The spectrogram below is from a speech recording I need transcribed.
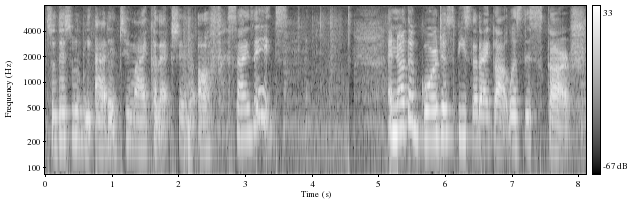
so this will be added to my collection of size 8s. Another gorgeous piece that I got was this scarf.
